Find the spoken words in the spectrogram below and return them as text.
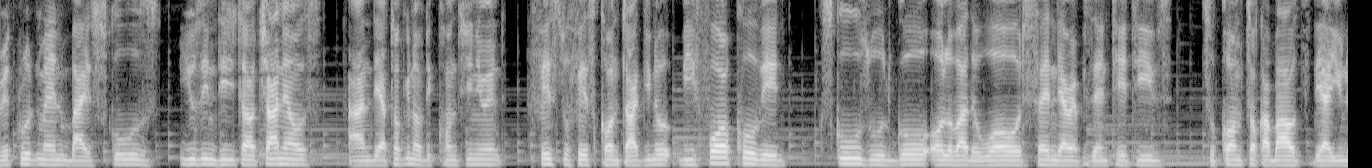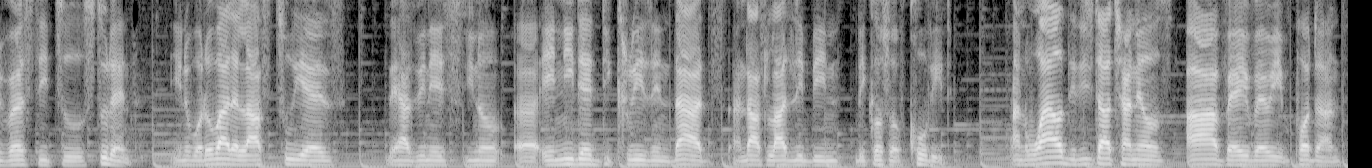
recruitment by schools using digital channels, and they are talking of the continuing face to face contact. You know, before COVID, schools would go all over the world, send their representatives to come talk about their university to students. You know, but over the last two years, there has been a you know uh, a needed decrease in that, and that's largely been because of COVID. And while the digital channels are very very important,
